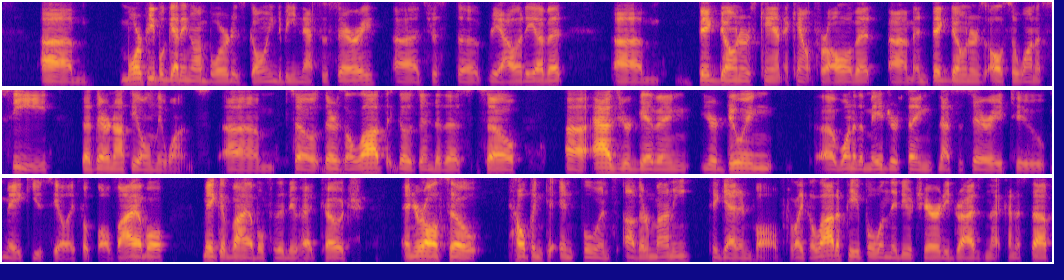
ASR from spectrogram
More people getting on board is going to be necessary. Uh, it's just the reality of it. Um, big donors can't account for all of it, um, and big donors also want to see that they're not the only ones. Um, so there's a lot that goes into this. So uh, as you're giving, you're doing uh, one of the major things necessary to make UCLA football viable make it viable for the new head coach. And you're also helping to influence other money to get involved. Like a lot of people, when they do charity drives and that kind of stuff,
